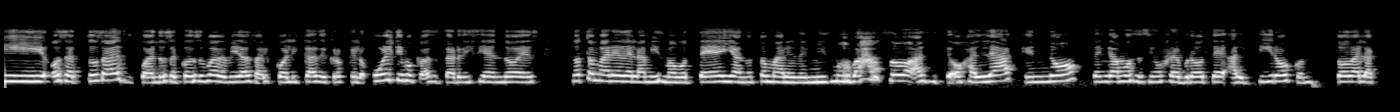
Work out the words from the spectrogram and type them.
y, o sea, tú sabes que cuando se consume bebidas alcohólicas, yo creo que lo último que vas a estar diciendo es, no tomaré de la misma botella, no tomaré del mismo vaso, así que ojalá que no tengamos así un rebrote al tiro con toda la,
